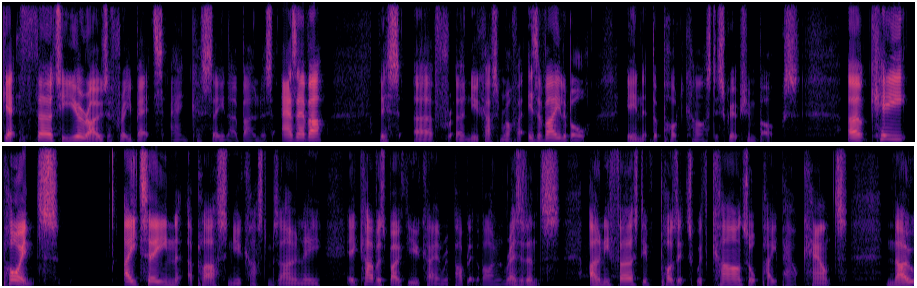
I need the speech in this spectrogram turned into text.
get 30 euros of free bets and casino bonus. As ever, this uh, fr- uh, new customer offer is available in the podcast description box. Uh, key points 18 plus new customers only. It covers both UK and Republic of Ireland residents. Only first deposits with cards or PayPal count. No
